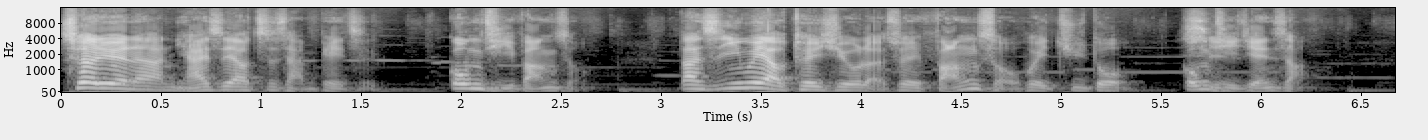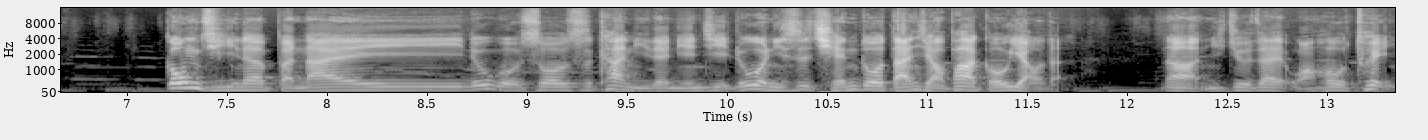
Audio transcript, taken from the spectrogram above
策略呢，你还是要资产配置，攻击防守。但是因为要退休了，所以防守会居多，攻击减少。攻击呢，本来如果说是看你的年纪，如果你是钱多胆小怕狗咬的，那你就再往后退，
